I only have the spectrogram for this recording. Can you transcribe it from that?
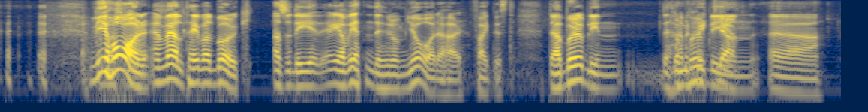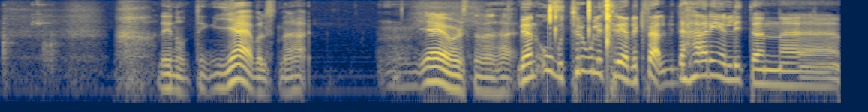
Vi har en vältejpad burk. Alltså det är, jag vet inte hur de gör det här faktiskt. Det här börjar bli en... Det här De är börjar bli skickliga. en... eh, det är någonting djävulskt med det här. Djävulskt med här. Vi har en otroligt trevlig kväll. Det här är en liten, eh,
